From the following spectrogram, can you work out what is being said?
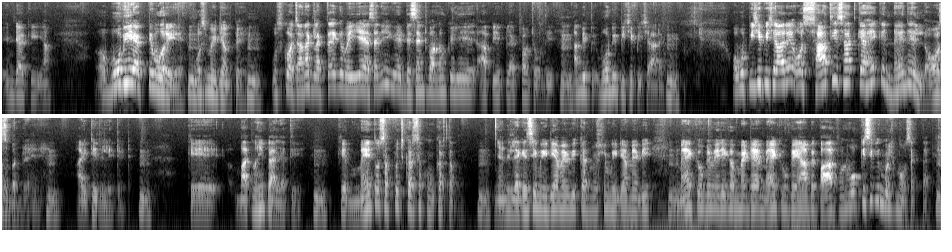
इंडिया की यहाँ वो भी एक्टिव हो रही है उस मीडियम पे। उसको अचानक लगता है कि भाई ये ऐसा नहीं कि डिसेंट वालों के लिए आप ये प्लेटफॉर्म छोड़ दी हम भी वो भी पीछे पीछे आ रहे हैं। और वो पीछे पीछे आ रहे हैं और साथ ही साथ क्या है कि नए नए लॉज बन रहे हैं आईटी रिलेटेड कि बात वहीं पे आ जाती है कि मैं तो सब कुछ कर सकूँ करता हूँ। यानी लेगेसी मीडिया में भी कन्वेंशनल मीडिया में भी मैं क्योंकि मेरी गवर्नमेंट है मैं क्योंकि यहाँ पे पावरफुल वो किसी भी मुल्क में हो सकता है।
